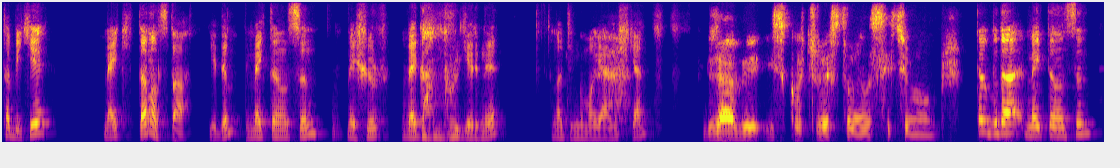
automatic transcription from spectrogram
tabii ki McDonald's'ta yedim. McDonald's'ın meşhur vegan burgerini Nottingham'a gelmişken. Güzel bir İskoç restoranı seçimi olmuş. Tabii bu da McDonald's'ın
